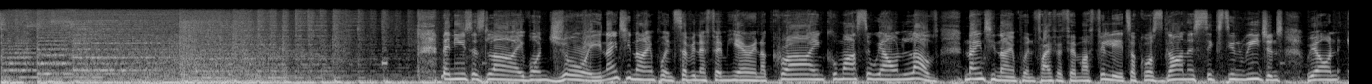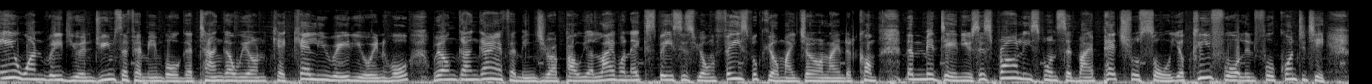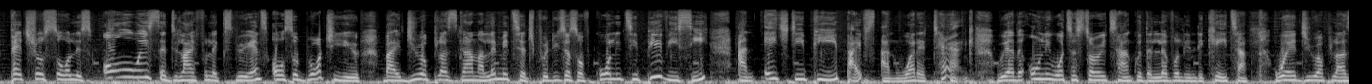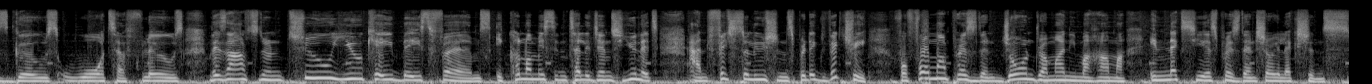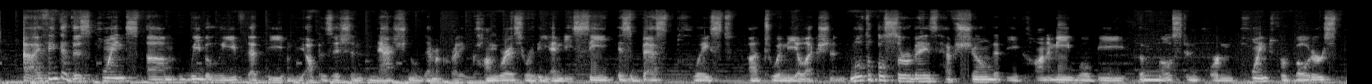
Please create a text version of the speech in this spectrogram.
The news is live on Joy 99.7 FM here in Accra. In Kumasi, we are on Love 99.5 FM affiliates across Ghana's 16 regions. We are on A1 Radio and Dreams FM in Bolgatanga. We are on Kekeli Radio in Ho. We are on Ganga FM in Jirapa. We are live on X Spaces. We are on Facebook. We are on myjoyonline.com. The midday news is proudly sponsored by Petrosol, your clean fuel in full quantity. Petrosol is always a delightful experience. Also brought to you by Duro Plus Ghana Limited, producers of quality PVC and HDPE pipes and water tank. We are the only water storage tank with a level indicator. Where Duraplus goes, water flows. This afternoon, two UK based firms, Economist Intelligence Unit and Fitch Solutions, predict victory for former President John Dramani Mahama in next year's presidential elections. I think at this point, um, we believe that the, the opposition National Democratic Congress, or the NDC, is best placed uh, to win the election. Multiple surveys have shown that the economy will be the most important point for voters.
